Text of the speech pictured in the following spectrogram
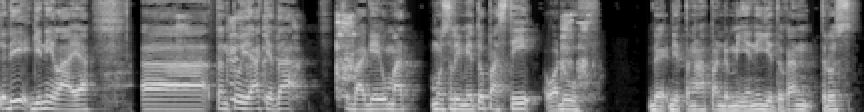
Jadi gini lah ya. Uh, tentu ya kita sebagai umat muslim itu pasti waduh di, di tengah pandemi ini gitu kan terus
